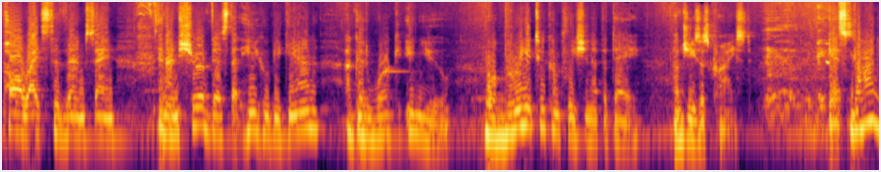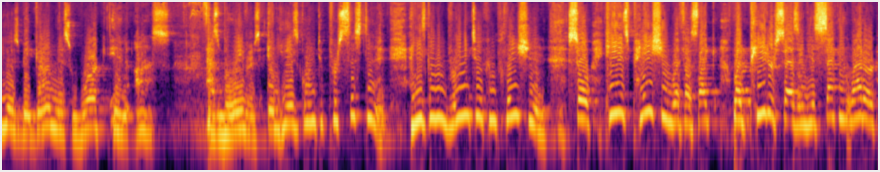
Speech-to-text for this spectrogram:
Paul writes to them saying, And I'm sure of this, that he who began a good work in you will bring it to completion at the day of Jesus Christ. It's God who has begun this work in us as believers, and he is going to persist in it, and he's going to bring it to completion. So he is patient with us, like, like Peter says in his second letter,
